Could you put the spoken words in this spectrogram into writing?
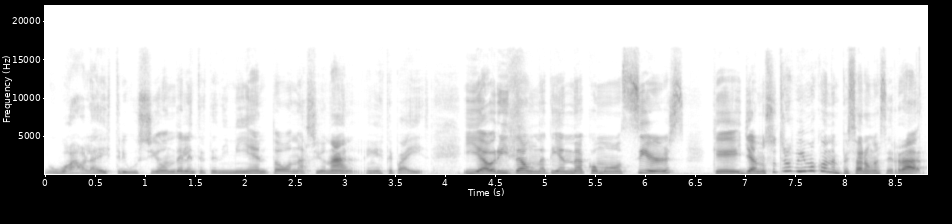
wow, la distribución del entretenimiento nacional en este país. Y ahorita una tienda como Sears, que ya nosotros vimos cuando empezaron a cerrar.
